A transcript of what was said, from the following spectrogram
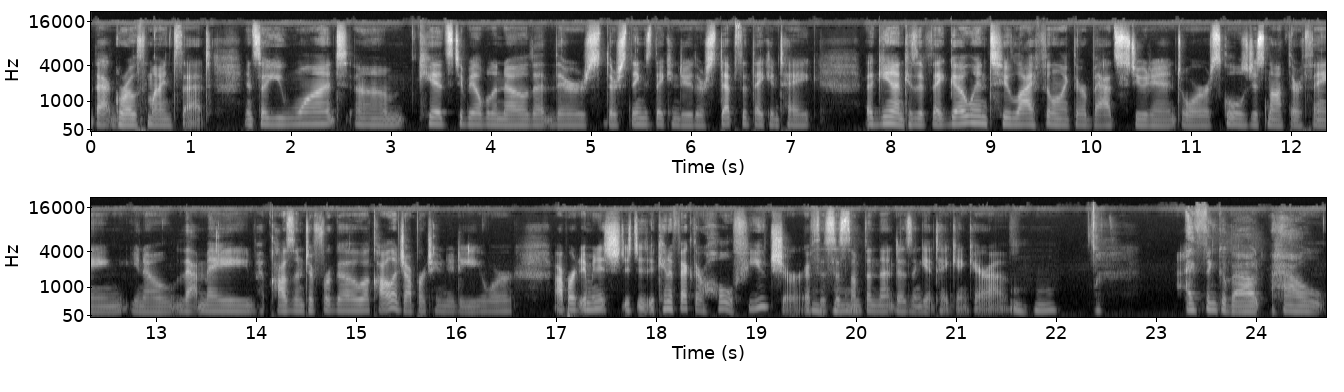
that growth mindset. And so you want um, kids to be able to know that there's there's things they can do, there's steps that they can take. Again, because if they go into life feeling like they're a bad student or school's just not their thing, you know, that may cause them to forego a college opportunity or, oppor- I mean, it's, it, it can affect their whole future if this is Mhm. something that doesn't get taken care of. I think about how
